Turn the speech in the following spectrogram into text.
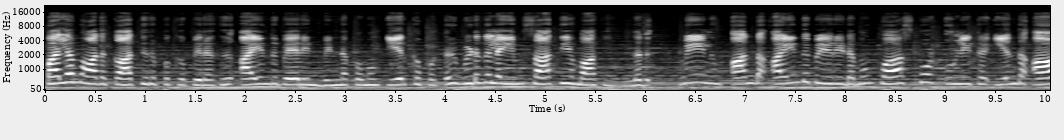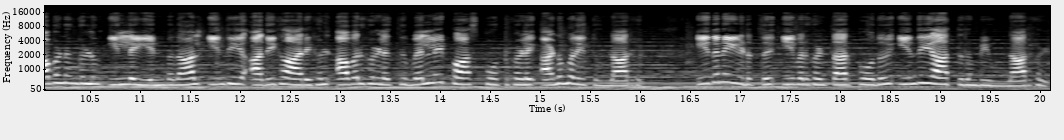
பல மாத காத்திருப்புக்கு பிறகு ஐந்து பேரின் விண்ணப்பமும் ஏற்கப்பட்டு விடுதலையும் சாத்தியமாகியுள்ளது. மேலும் அந்த ஐந்து பேரிடமும் பாஸ்போர்ட் உள்ளிட்ட எந்த ஆவணங்களும் இல்லை என்பதால் இந்திய அதிகாரிகள் அவர்களுக்கு வெள்ளை பாஸ்போர்ட்டுகளை அனுமதித்துள்ளார்கள். இதனையடுத்து இவர்கள் தற்போது இந்தியா திரும்பியுள்ளார்கள்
